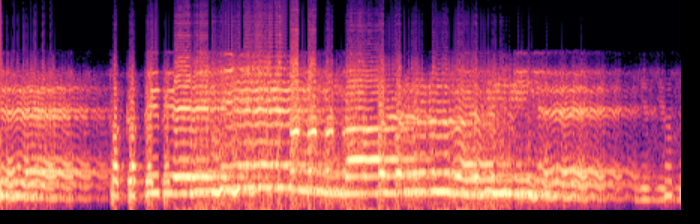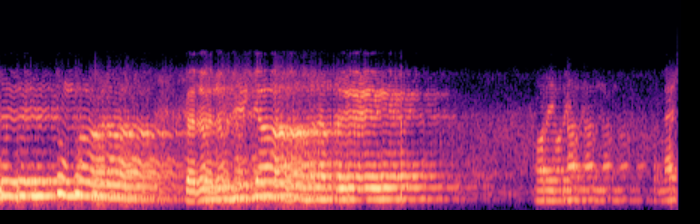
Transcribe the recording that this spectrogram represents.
ہے فقط تیرے ہی بندہ ہے۔ یہ سب تمہارا کرم ہے یا رب؟ اور ایک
